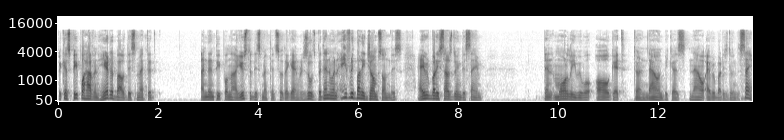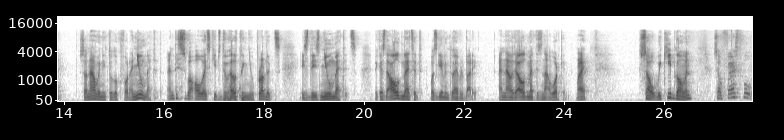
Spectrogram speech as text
Because people haven't heard about this method and then people now used to this method so they're getting results. But then when everybody jumps on this everybody starts doing the same then morally we will all get turned down because now everybody's doing the same. So now we need to look for a new method. And this is what always keeps developing new products is these new methods because the old method was given to everybody. And now the old method is not working right? So we keep going. So first of all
